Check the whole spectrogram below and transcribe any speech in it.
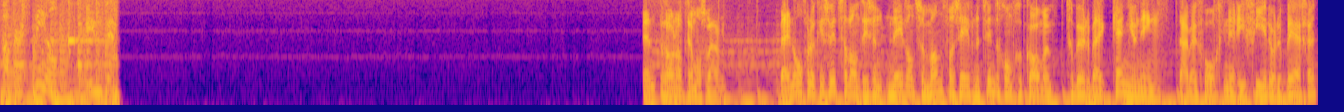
wat er speelt in Twente. En Ronald Remmelswaan. Bij een ongeluk in Zwitserland is een Nederlandse man van 27 omgekomen. Het gebeurde bij canyoning. Daarbij volg je een rivier door de bergen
